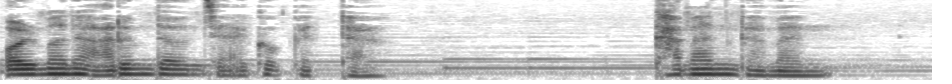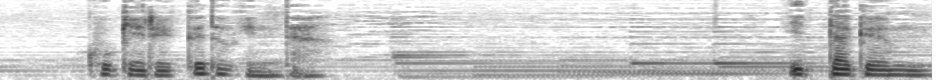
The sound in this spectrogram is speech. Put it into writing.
얼마나 아름다운지 알 것 같아 가만가만 고개를 끄덕인다. 이따금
